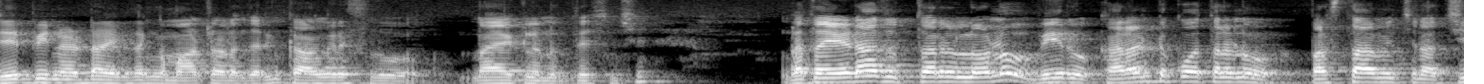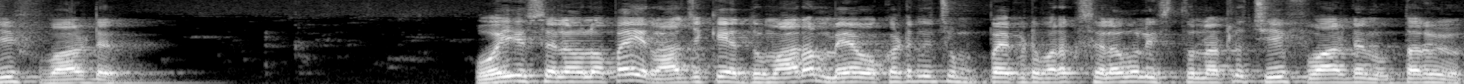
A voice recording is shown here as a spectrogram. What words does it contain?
జేపీ నడ్డా ఈ విధంగా మాట్లాడడం జరిగింది కాంగ్రెస్ నాయకులను ఉద్దేశించి. గత ఏడాది ఉత్తర్వుల్లోనూ వీరు కరెంటు కోతలను ప్రస్తావించిన చీఫ్ వార్డెన్ ఓయూ సెలవులపై రాజకీయ దుమారం మే ఒకటి నుంచి ముప్పై ఒకటి వరకు సెలవులు ఇస్తున్నట్లు చీఫ్ వార్డెన్ ఉత్తర్వులు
